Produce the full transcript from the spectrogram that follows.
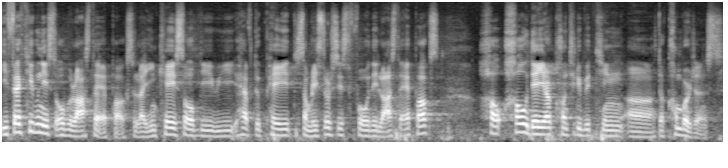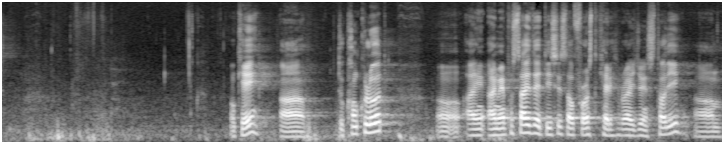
effectiveness of last epochs. Like in case of the, we have to pay some resources for the last epochs, how, how they are contributing uh, the convergence. Okay, uh, to conclude, uh, I, I'm emphasizing that this is our first characterization study um,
